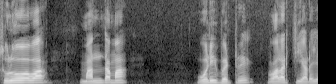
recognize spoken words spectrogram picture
சுலோவாக மந்தமாக ஒளி பெற்று வளர்ச்சி அடைய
